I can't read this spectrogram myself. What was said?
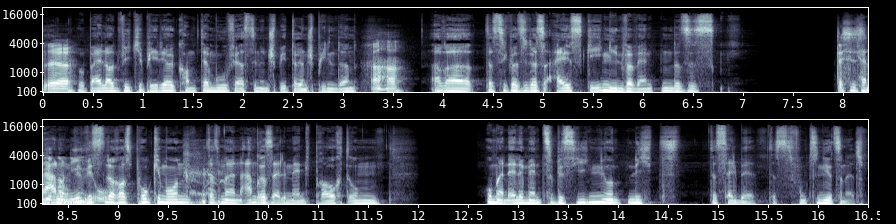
Ja. Wobei laut Wikipedia kommt der Move erst in den späteren Spielen dann. Aha. Aber dass sie quasi das Eis gegen ihn verwenden, das ist. Das ist keine Ahnung. Wir wissen doch aus Pokémon, dass man ein anderes Element braucht, um, um ein Element zu besiegen und nicht dasselbe. Das funktioniert so nicht.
